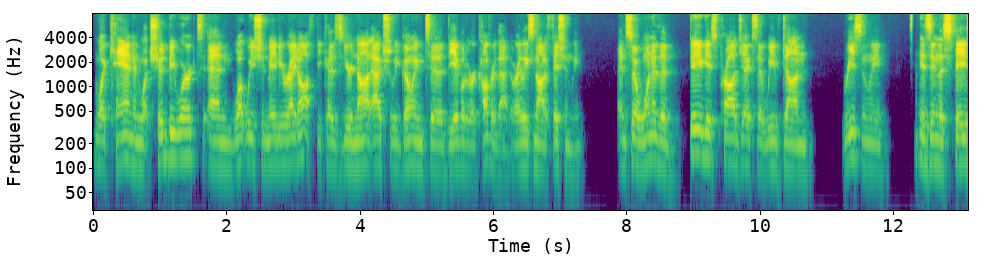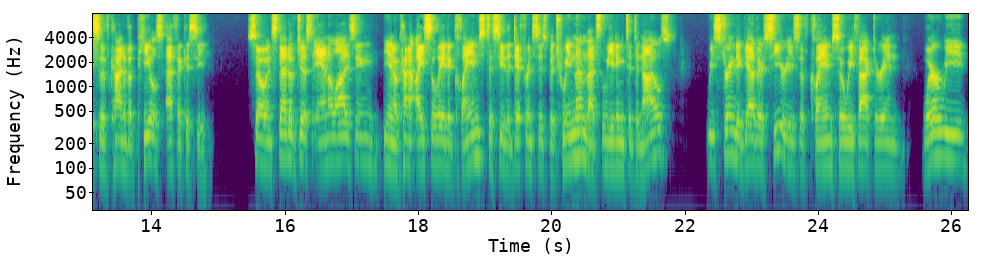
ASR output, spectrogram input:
what can and what should be worked and what we should maybe write off because you're not actually going to be able to recover that, or at least not efficiently. And so one of the biggest projects that we've done recently is in the space of kind of appeals efficacy so instead of just analyzing, you know, kind of isolated claims to see the differences between them that's leading to denials, we string together series of claims. So we factor in where are we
